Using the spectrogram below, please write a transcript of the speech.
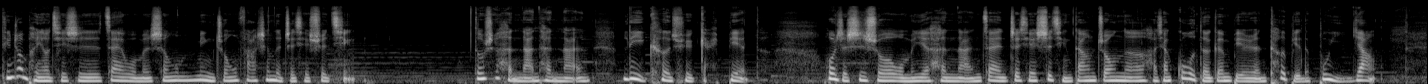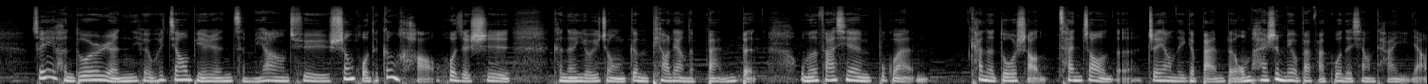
听众朋友，其实，在我们生命中发生的这些事情，都是很难很难立刻去改变的，或者是说，我们也很难在这些事情当中呢，好像过得跟别人特别的不一样。所以很多人也会教别人怎么样去生活的更好，或者是可能有一种更漂亮的版本。我们发现，不管看了多少参照的这样的一个版本，我们还是没有办法过得像他一样。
